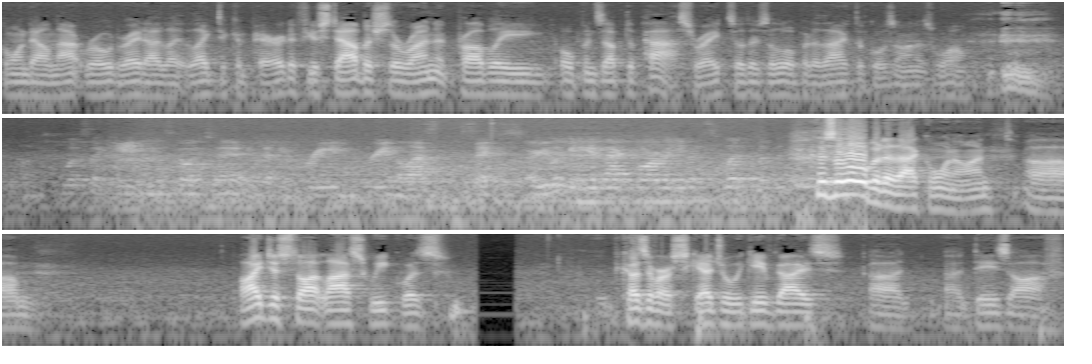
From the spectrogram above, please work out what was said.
going down that road, right? I li- like to compare it. If you establish the run, it probably opens up the pass, right? So there's a little bit of that that goes on as well. looks like Adin is going today. I think that'd be three, three in the last six. Are you looking to get back more of an even split there's a little bit of that going on. Um, I just thought last week was because of our schedule, we gave guys uh, uh, days off.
